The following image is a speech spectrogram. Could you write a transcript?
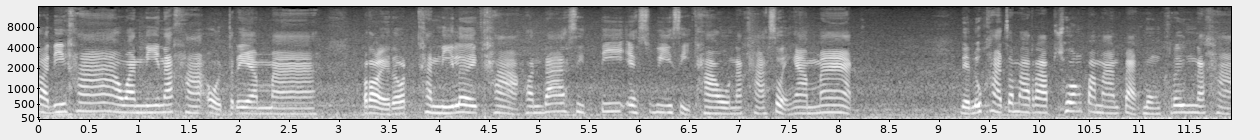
สวัสดีค่ะ วันนี้นะคะโอเตรียมมาปล่อยรถคันนี้เลยค่ะ Honda City SV สีเทานะคะ สวยงามมาก เดี๋ยวลูกค้าจะมารับช่วงประมาณ8โมงครึ่งนะคะ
